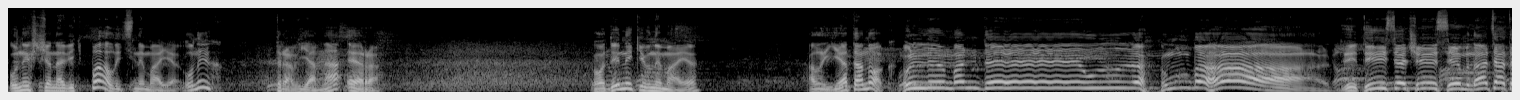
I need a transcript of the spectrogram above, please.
У них ще навіть палиць немає. У них трав'яна ера. Годинників немає. Але є танок. 2017.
